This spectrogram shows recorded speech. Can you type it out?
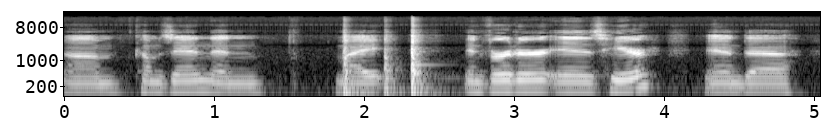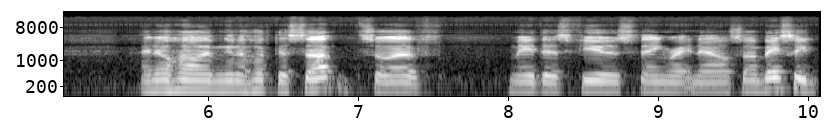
um, comes in, and my inverter is here. And uh, I know how I'm going to hook this up, so I've made this fuse thing right now. So I'm basically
